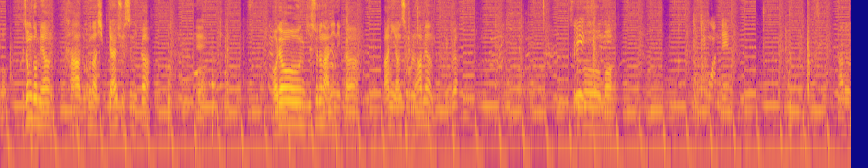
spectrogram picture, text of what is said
뭐 그 정도면 다 누구나 쉽게 할 수 있으니까 예. 어려운 기술은 아니니까 많이 연습을 하면 되고요. 그리고 뭐 제공 안 돼. 다른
